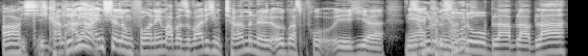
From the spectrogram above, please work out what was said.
Oh, ich, ich kann alle Einstellungen vornehmen, aber sobald ich im Terminal irgendwas pro, hier Ja, sudo, sudo bla bla bla,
